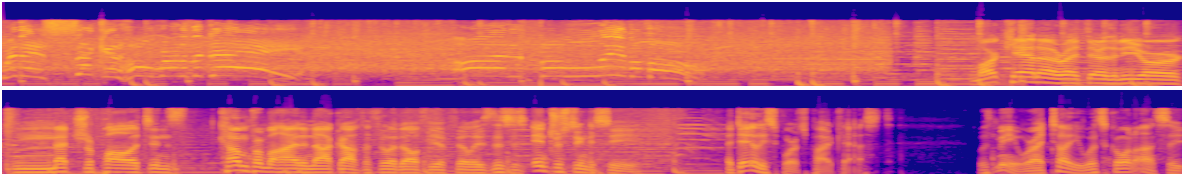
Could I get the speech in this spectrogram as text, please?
with his second home run of the day! Mark Canha right there, the New York Metropolitans come from behind to knock off the Philadelphia Phillies. This is interesting to see. A daily sports podcast with me where I tell you what's going on. So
